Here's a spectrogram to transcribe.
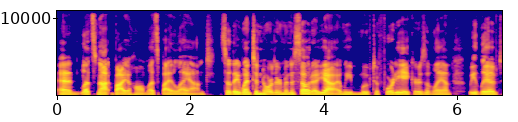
And let's not buy a home, let's buy land. So they went to northern Minnesota. Yeah. And we moved to 40 acres of land. We lived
